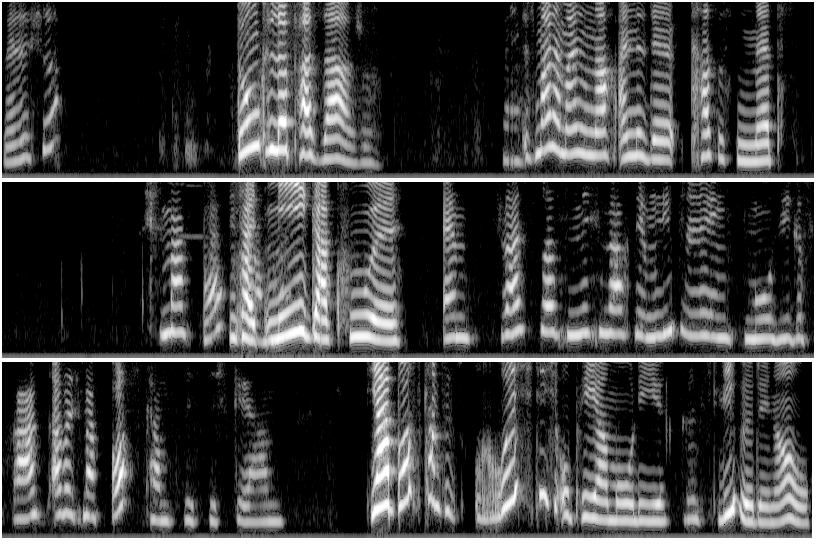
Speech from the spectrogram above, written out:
Welche? Dunkle Passage. Ist meiner Meinung nach eine der krassesten Maps. Ich mag Boss. Sie ist halt mega cool. Ähm, ich weiß, du hast nicht nach dem Lieblingsmodi gefragt, aber ich mag Bosskampf richtig gern. Ja, Bosskampf ist richtig OP-Modi. Ich liebe den auch.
